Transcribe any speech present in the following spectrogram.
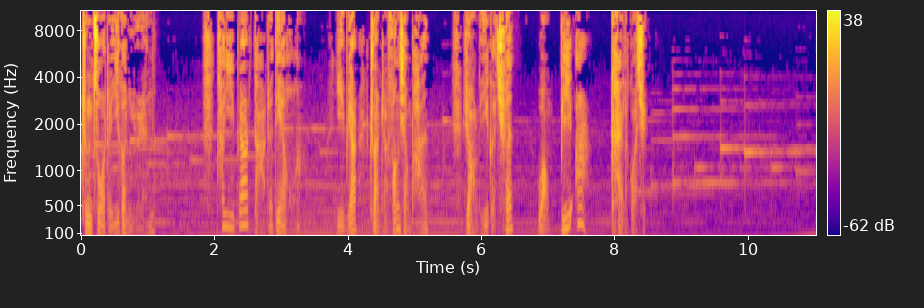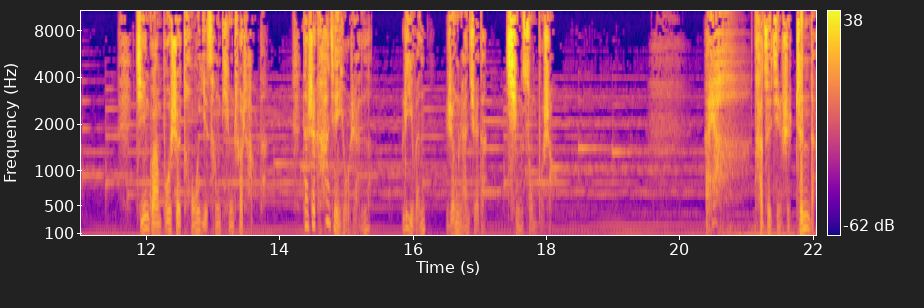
正坐着一个女人呢，她一边打着电话，一边转着方向盘，绕了一个圈往 B 二开了过去。尽管不是同一层停车场的，但是看见有人了，丽文仍然觉得轻松不少。哎呀，他最近是真的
